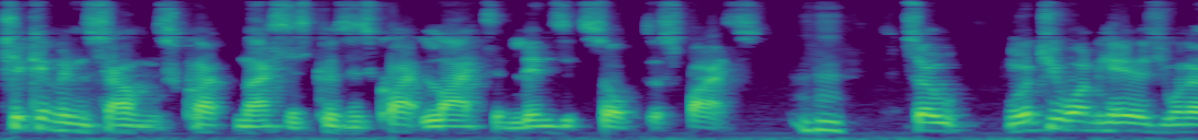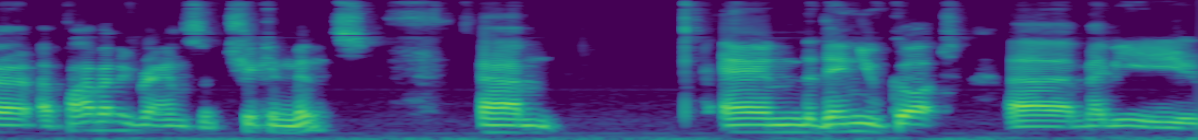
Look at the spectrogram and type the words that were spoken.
chicken mince sounds quite nicest because it's quite light and lends itself to spice. Mm-hmm. So what you want here is you want a, a 500 grams of chicken mince. Um, and then you've got uh, maybe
